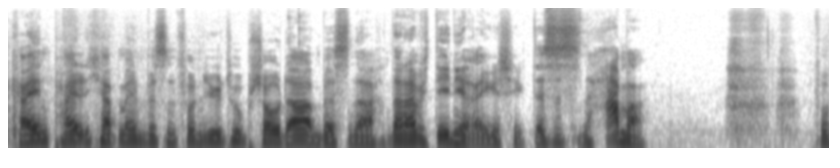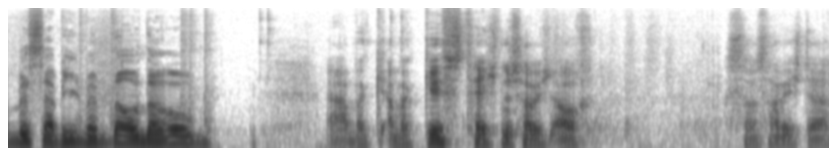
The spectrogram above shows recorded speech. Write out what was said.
kein Peil, ich habe mein Wissen von YouTube, schau da am besten nach. Dann habe ich den hier reingeschickt. Das ist ein Hammer. Von Mr. Bean mit dem Daumen nach oben. Ja, aber, aber GIFs-technisch habe ich auch. Was, was habe ich da?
